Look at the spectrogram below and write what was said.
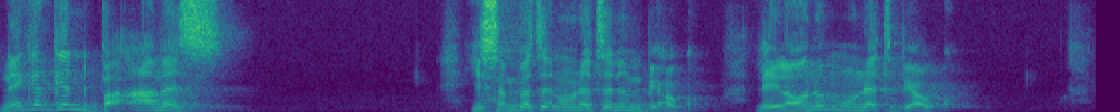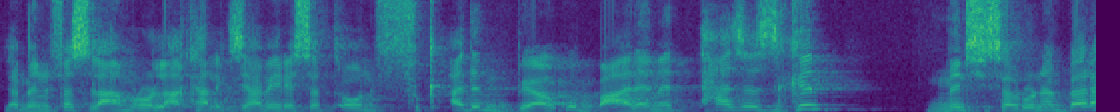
ነገር ግን በአመፅ የሰንበትን እውነትንም ቢያውቁ ሌላውንም እውነት ቢያውቁ ለመንፈስ ለአእምሮ ለአካል እግዚአብሔር የሰጠውን ፍቃድን ቢያውቁ ባለመታዘዝ ግን ምን ሲሰሩ ነበረ?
